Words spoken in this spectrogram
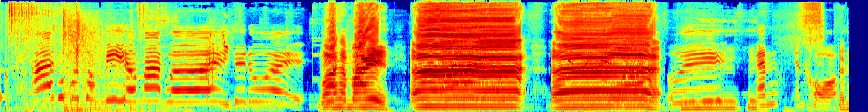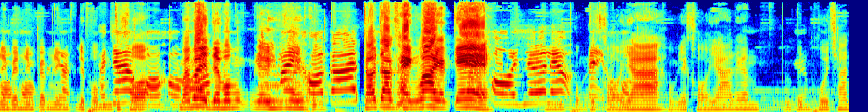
น ซอมบี้เยอะมากเลย ช่วยด้วย มาทำไมอ่าอ่าเอ้ยงั้นงั้นขอแป๊บหนึงขอแป๊บหนึงขอแป๊บหนึงพระเดี๋ยวผมพระจะเจ้าขอขอขอไม่ไม่เดี๋ยวผมเดี๋ยวไม่เดี๋ยวขอการเขาจะแข่งว่ากับแกขอเยอะแล้วผมจะไม่ขอยา ผมจะขอยาแล้วกันมันเป็นโพชั่น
